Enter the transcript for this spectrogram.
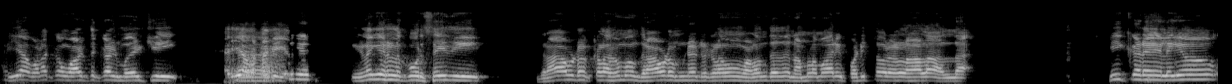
ஐயா வணக்கம் வாழ்த்துக்கள் மகிழ்ச்சி. ஐயா வணக்கம் இளைஞர்களுக்கு ஒரு செய்தி. திராவிடர் கழகமும் திராவிட முன்னேற்ற கழகமும் வளர்ந்தது நம்மள மாதிரி படித்தவர்களால அல்ல. டீக்கடையிலையும்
